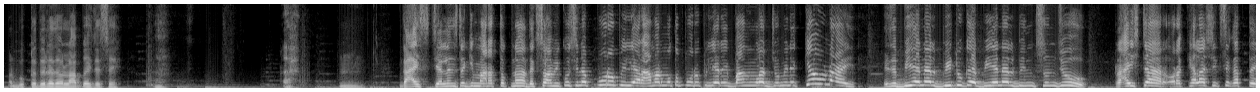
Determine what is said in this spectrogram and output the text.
আমার বুকটা ধরে দেখো, লাভ যাইতেছে গাইস চ্যালেঞ্জটা কি মারাত্মক না? দেখছ, আমি কইছি না পুরো প্লেয়ার আমার মতো পুরো প্লেয়ার এই বাংলার জমিনে কেউ নাই। এই যে বিএনএল বিটুকে বিএনএল বিনসুনজু রাইস্টার ওরা খেলা শিখছে কাটতে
